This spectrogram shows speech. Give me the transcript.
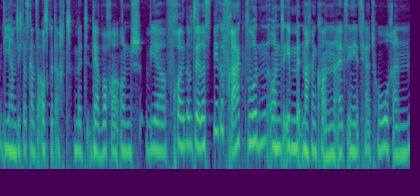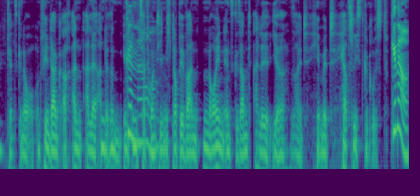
die haben sich das Ganze ausgedacht mit der Woche und wir freuen uns sehr, dass wir gefragt wurden und eben mitmachen konnten als Initiatoren. Ganz genau. Und vielen Dank auch an alle anderen im genau. Initiatorenteam. Ich glaube, wir waren neun insgesamt. Alle ihr seid hiermit herzlichst gegrüßt. Genau.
